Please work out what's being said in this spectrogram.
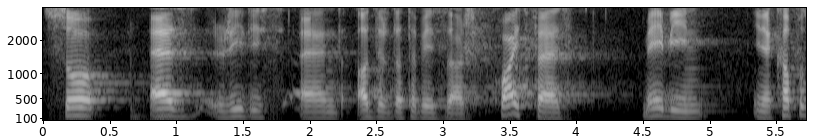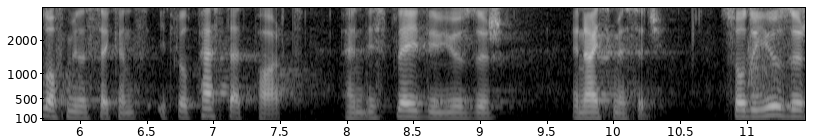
So as Redis and other databases are quite fast, maybe in, in a couple of milliseconds, it will pass that part and display the user a nice message. So the user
